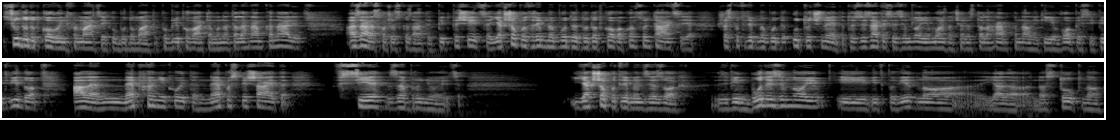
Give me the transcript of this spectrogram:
всю додаткову інформацію, яку буду мати, публікуватиму на телеграм-каналі. А зараз хочу сказати, підпишіться. Якщо потрібна буде додаткова консультація, щось потрібно буде уточнити, то зв'язатися зі мною можна через телеграм-канал, який є в описі під відео. Але не панікуйте, не поспішайте, всі забронюються. Якщо потрібен зв'язок, він буде зі мною, і відповідно я наступно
